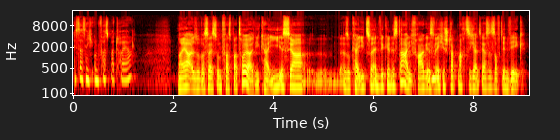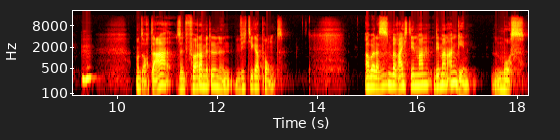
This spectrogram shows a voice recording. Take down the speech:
Ist das nicht unfassbar teuer? Naja, also was heißt unfassbar teuer? Die KI ist ja, also KI zu entwickeln ist da. Die Frage ist, mhm. welche Stadt macht sich als erstes auf den Weg? Mhm. Und auch da sind Fördermittel ein wichtiger Punkt. Aber das ist ein Bereich, den man, den man angehen muss.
